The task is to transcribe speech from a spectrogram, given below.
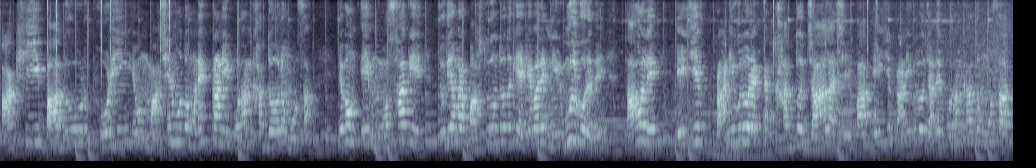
পাখি বাদুর ফড়িং এবং মাছের মতো অনেক প্রাণীর প্রধান খাদ্য হলো মশা। এবং এই মশাকে যদি আমরা বাস্তুতন্ত্র থেকে একেবারে নির্মূল করে দেই, তাহলে এই যে প্রাণীগুলোর একটা খাদ্য জাল আছে বা এই যে প্রাণীগুলো যাদের প্রধান খাদ্য মশা,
